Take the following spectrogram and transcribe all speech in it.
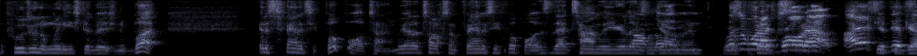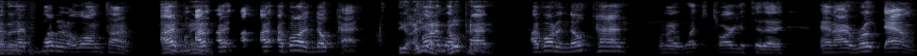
of who's gonna win each division. But it is fantasy football time. We got to talk some fantasy football. This is that time of the year, ladies Oh, and gentlemen. This is what I brought out. I actually did together. something I've done in a long time. Oh, I, I. I, I I bought a notepad. You, you got a a notepad. notepad. I bought a notepad when I went to Target today, and I wrote down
